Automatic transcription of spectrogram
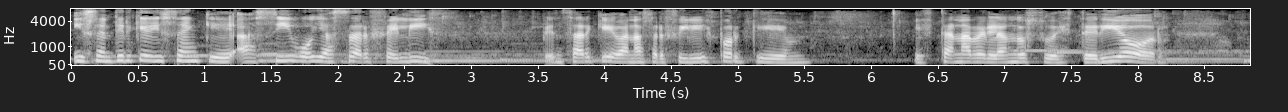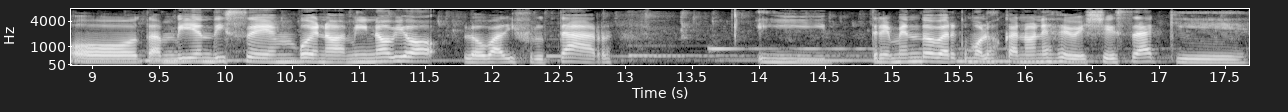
y sentir que dicen que así voy a ser feliz. Pensar que van a ser feliz porque están arreglando su exterior. O también dicen, bueno, a mi novio lo va a disfrutar y tremendo ver como los canones de belleza que,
